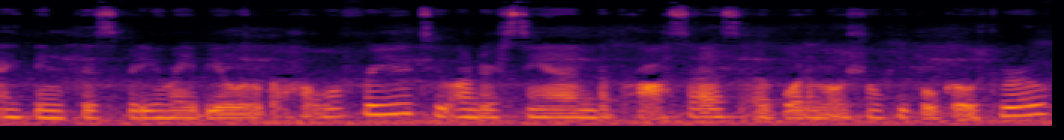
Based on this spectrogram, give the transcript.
I think this video may be a little bit helpful for you to understand the process of what emotional people go through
